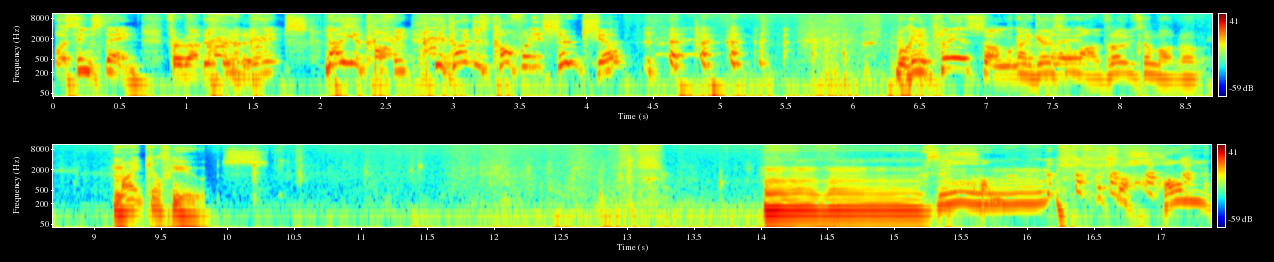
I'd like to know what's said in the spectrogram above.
well, since then for about two minutes. Now you're coughing. You can't just cough when it suits you. We're going to play a song. We're going to go us play some more. Throw me some Michael Hughes. Mm-hmm. What's a hum? What's a hum?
